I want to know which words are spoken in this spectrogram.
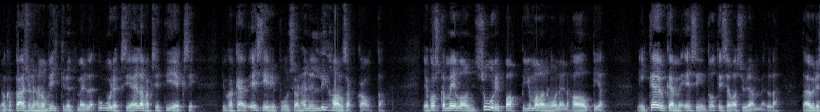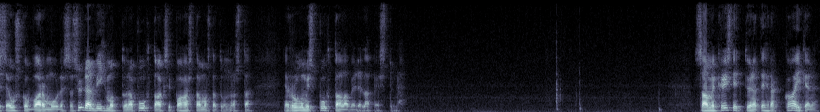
jonka pääsyn hän on vihkinyt meille uudeksi ja eläväksi tieksi, joka käy esiripuun, se on hänen lihansa kautta. Ja koska meillä on suuri pappi Jumalan huoneen haltija, niin käykäämme esiin totisella sydämellä, täydessä uskon varmuudessa, sydän vihmottuna puhtaaksi pahasta omasta tunnosta ja ruumis puhtaalla vedellä pestynä. Saamme kristittyinä tehdä kaiken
